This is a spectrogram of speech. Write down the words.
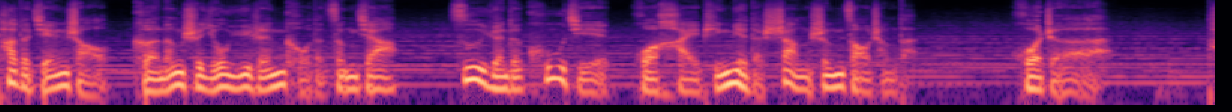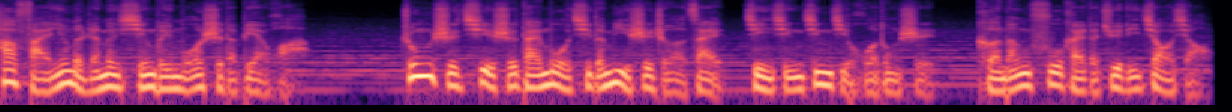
它的减少可能是由于人口的增加。资源的枯竭或海平面的上升造成的，或者它反映了人们行为模式的变化。中石器时代末期的觅食者在进行经济活动时，可能覆盖的距离较小，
